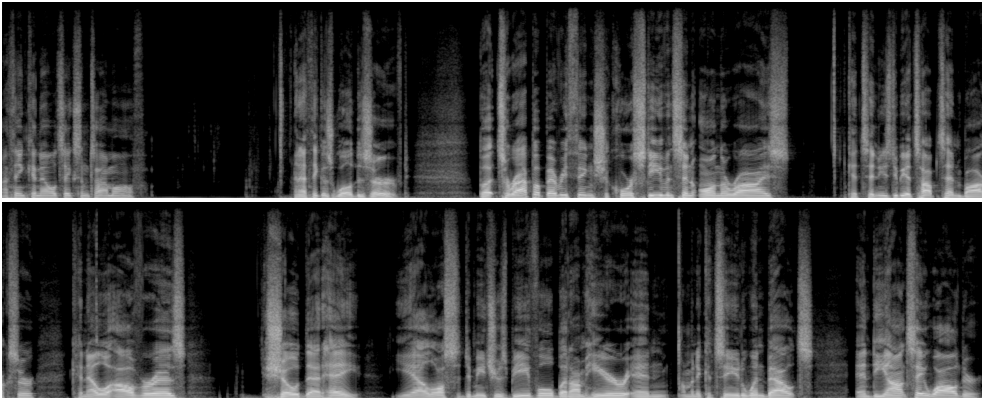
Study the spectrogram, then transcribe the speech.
I think Canelo will take some time off. And I think it's well deserved. But to wrap up everything, Shakur Stevenson on the rise. continues to be a top 10 boxer. Canelo Alvarez showed that, hey, yeah, I lost to Demetrius Bivol, but I'm here and I'm going to continue to win bouts. And Deontay Wilder,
